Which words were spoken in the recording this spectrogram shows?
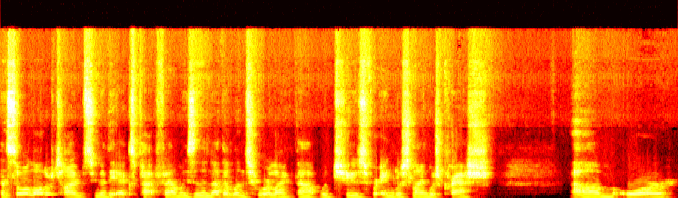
And so a lot of times, you know, the expat families in the Netherlands who are like that would choose for English language crash um, or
